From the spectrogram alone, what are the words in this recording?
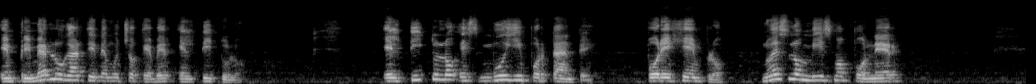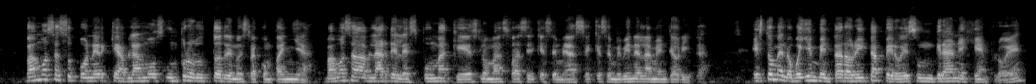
En primer lugar, tiene mucho que ver el título. El título es muy importante. Por ejemplo, no es lo mismo poner, vamos a suponer que hablamos un producto de nuestra compañía. Vamos a hablar de la espuma, que es lo más fácil que se me hace, que se me viene a la mente ahorita. Esto me lo voy a inventar ahorita, pero es un gran ejemplo, ¿eh?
